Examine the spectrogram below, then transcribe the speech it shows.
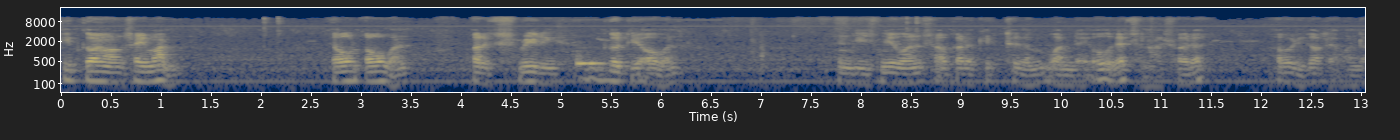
keep going on the same one, the old, old one, but it's really good, the old one. And these new ones, I've got to get to them one day. Oh, that's a nice photo. I've already got that one though.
